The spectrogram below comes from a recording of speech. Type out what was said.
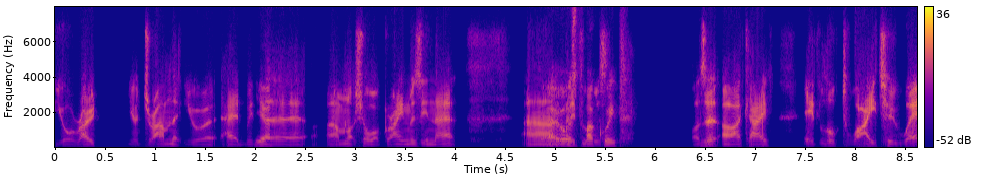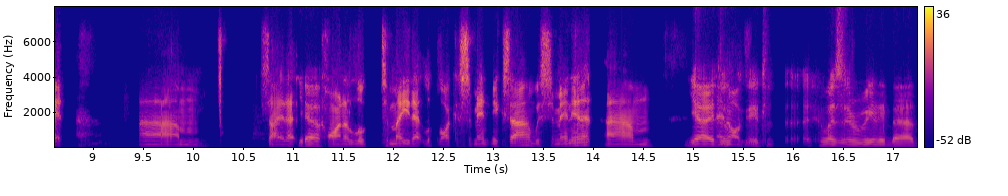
your road your drum that you were, had with yeah. the I'm not sure what grain was in that. Um, yeah, it was buckwheat. Was, was it? Oh, okay. It looked way too wet. Um, so that yeah. kind of looked to me that looked like a cement mixer with cement in it. Um, yeah, it, looked, it, it was a really bad.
